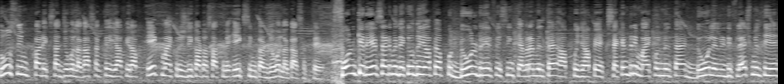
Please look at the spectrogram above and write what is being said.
दो सिम कार्ड एक साथ जो वो लगा सकते हैं या फिर आप एक माइक्रो कार्ड और साथ में एक सिम कार्ड जो वो लगा सकते हैं। फ़ोन के रियर साइड में देखेंगे तो यहाँ पे आपको डुअल रियर फेसिंग कैमरा मिलता है। आपको यहाँ पे एक सेकेंडरी माइक्रोल मिलता है डुअल एलईडी फ्लैश मिलती है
